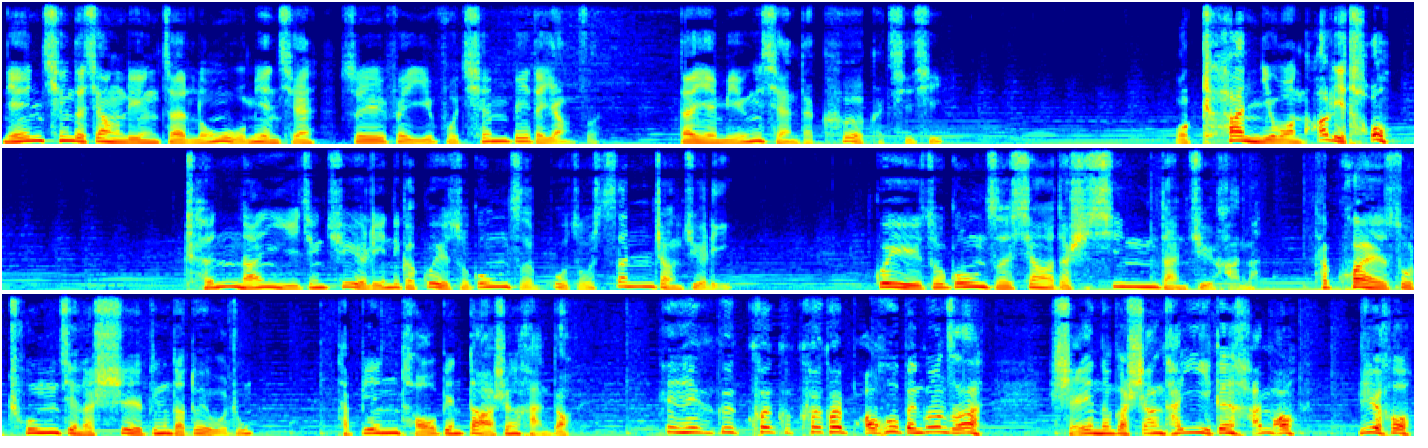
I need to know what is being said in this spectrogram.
年轻的将领在龙武面前虽非一副谦卑的样子，但也明显的客客气气。我看你往哪里逃！陈南已经距离那个贵族公子不足三丈距离，贵族公子吓得是心胆俱寒呐，他快速冲进了士兵的队伍中。他边逃边大声喊道：“嘿嘿，快快快快保护本公子！谁能够伤他一根汗毛，日后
